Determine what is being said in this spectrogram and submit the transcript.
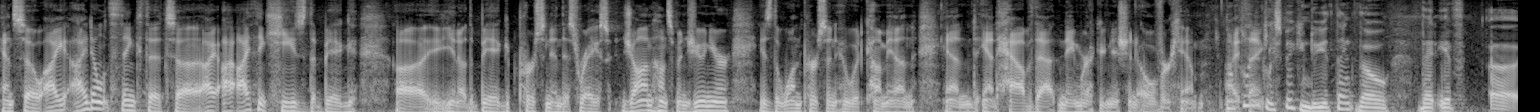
And so I, I don't think that, uh, I, I think he's the big, uh, you know, the big person in this race. Jon Huntsman Jr. is the one person who would come in and and have that name recognition over him. Well, I politically think. speaking, do you think though that if uh,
